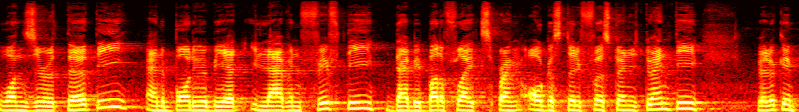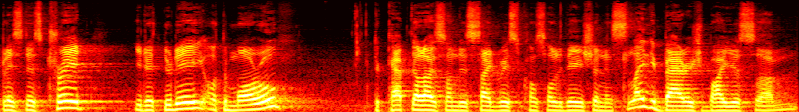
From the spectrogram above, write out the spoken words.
1030 and the body will be at 1150 that be butterfly expiring august 31st 2020 we're looking to place this trade either today or tomorrow to capitalize on this sideways consolidation and slightly bearish bias um,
